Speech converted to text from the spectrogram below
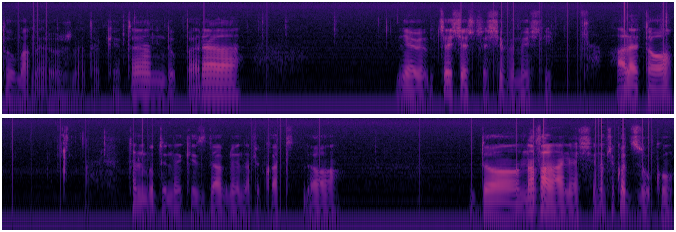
Tu mamy różne takie ten, duperele. Nie wiem, coś jeszcze się wymyśli. Ale to ten budynek jest dobry na przykład do do nawalania się, na przykład z łuku.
